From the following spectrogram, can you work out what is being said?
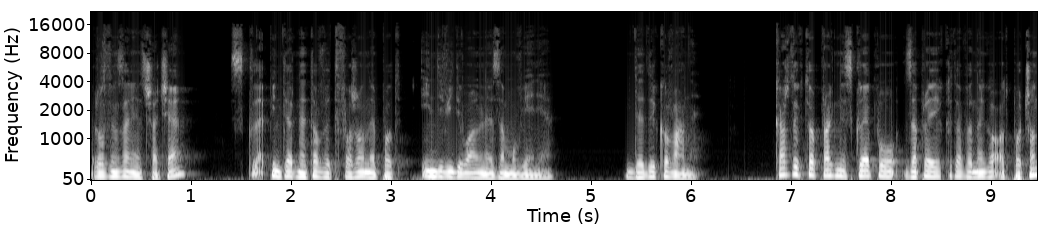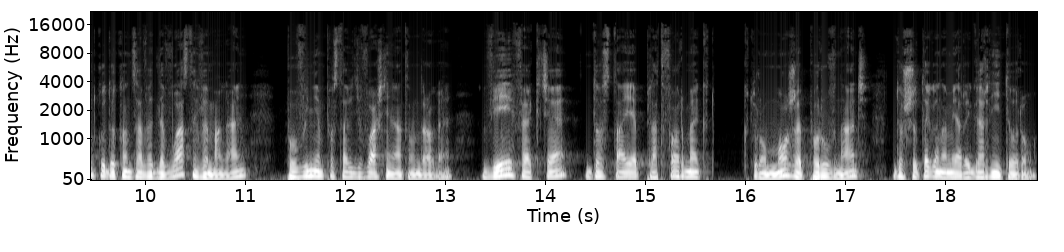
Rozwiązanie trzecie. Sklep internetowy tworzony pod indywidualne zamówienie. Dedykowany. Każdy, kto pragnie sklepu zaprojektowanego od początku do końca wedle własnych wymagań, powinien postawić właśnie na tą drogę. W jej efekcie dostaje platformę, którą może porównać do szytego na miarę garnituru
